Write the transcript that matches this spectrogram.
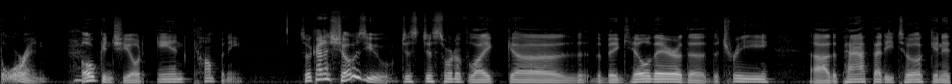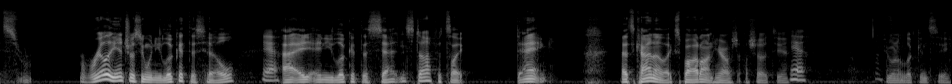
Thorin, Oakenshield, and company. So it kind of shows you just just sort of like uh, the the big hill there, the the tree, uh, the path that he took, and it's really interesting when you look at this hill, Yeah. uh, and you look at the set and stuff. It's like, dang, that's kind of like spot on. Here, I'll, sh- I'll show it to you Yeah. if you want to look and see.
